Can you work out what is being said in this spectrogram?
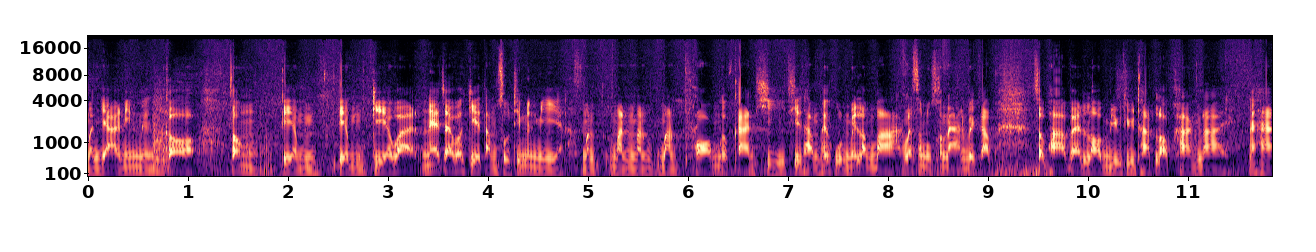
มันยากนิดหนึ่งก็ต้องเตรียมเตรียมเกียร์ว่าแน่ใจว่าเกียร์ต่ำสุดที่มันมีอะมันมันมันมันพร้อมกับการขี่ที่ทำให้คุณไม่ลำบาก และสนุกสนานไปกับสภาพแวดล้อมวิวทิวทัศน์รอบข้างได้นะฮะ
